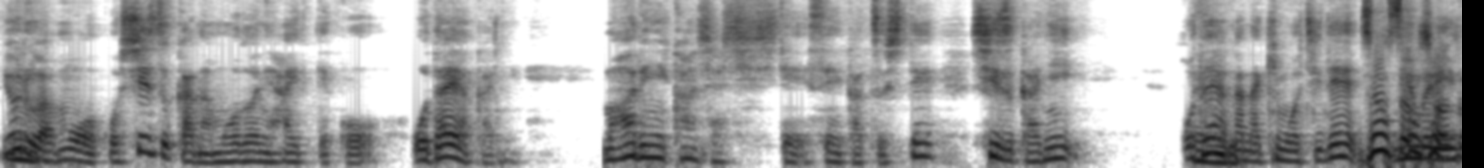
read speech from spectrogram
夜はもうこう静かなモードに入って、こう、穏やかに、周りに感謝して生活して、静かに、穏やかな気持ちで眠りにつ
